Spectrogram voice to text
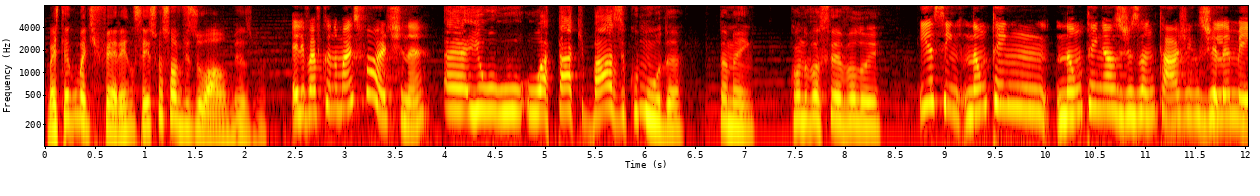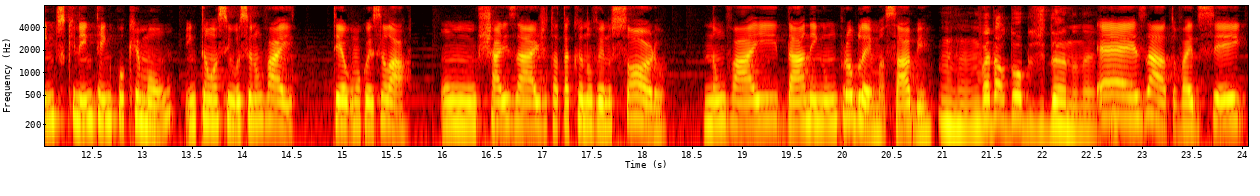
Mas tem alguma diferença? Isso é só visual mesmo. Ele vai ficando mais forte, né? É, e o, o, o ataque básico muda também. Quando você evolui. E assim, não tem, não tem as desvantagens de elementos que nem tem em Pokémon. Então, assim, você não vai ter alguma coisa, sei lá, um Charizard tá atacando o Venusaur, não vai dar nenhum problema, sabe? Uhum, não vai dar o dobro de dano, né? É, exato. Vai ser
